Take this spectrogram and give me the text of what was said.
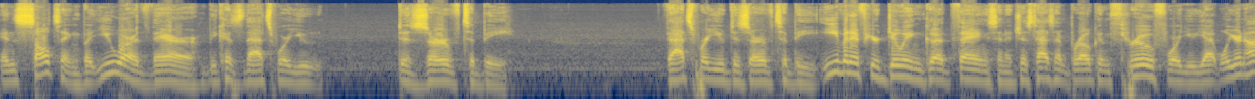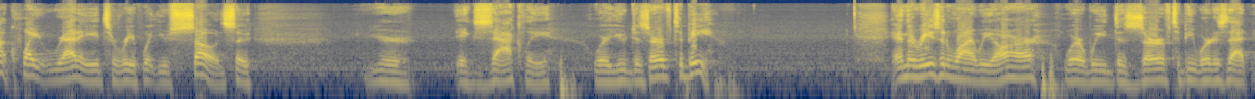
insulting. But you are there because that's where you deserve to be. That's where you deserve to be. Even if you're doing good things and it just hasn't broken through for you yet, well, you're not quite ready to reap what you sowed. So you're exactly where you deserve to be. And the reason why we are where we deserve to be, where does that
